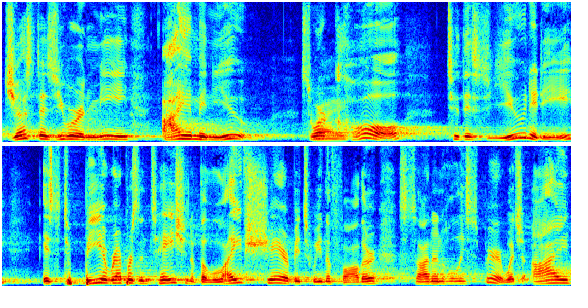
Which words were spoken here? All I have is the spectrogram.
just as you were in me, I am in you. So right. our call to this unity is to be a representation of the life shared between the Father, Son, and Holy Spirit, which I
